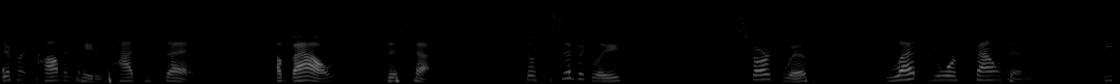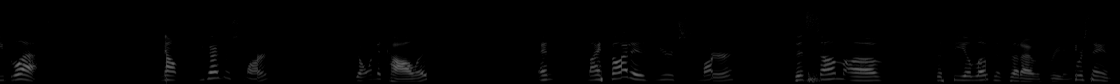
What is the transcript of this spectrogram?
different commentators had to say about this text. So, specifically, starts with, Let your fountain be blessed. Now, you guys are smart, going to college, and my thought is you're smarter than some of the theologians that I was reading. We're saying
